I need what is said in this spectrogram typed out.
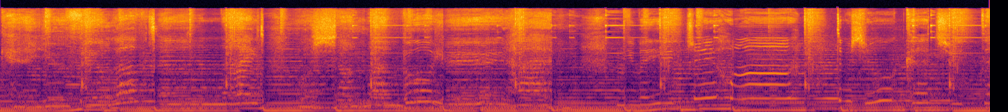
？Can you feel love tonight？我像漫步于海，你每一句话都是无可取代。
